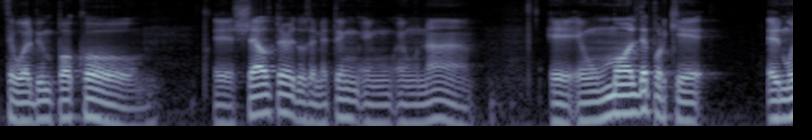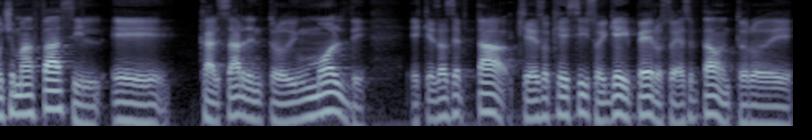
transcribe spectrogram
se vuelve un poco eh, sheltered o se mete en, en- en una, eh, en un molde porque es mucho más fácil eh, calzar dentro de un molde eh, que es aceptado, que es ok, sí, soy gay, pero soy aceptado dentro de,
